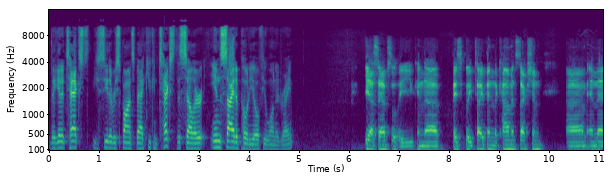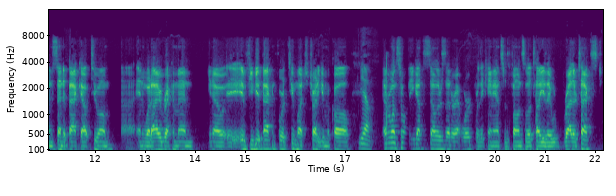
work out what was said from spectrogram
they get a text. You see the response back. You can text the seller inside of Podio if you wanted, right? Yes, absolutely. You can uh, basically type in the comment section um, and then send it back out to them. Uh, and what I recommend, you know, if you get back and forth too much, try to give them a call. Yeah. Every once in a while, you got the sellers that are at work where they can't answer the phone, so they'll tell you they would rather text.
